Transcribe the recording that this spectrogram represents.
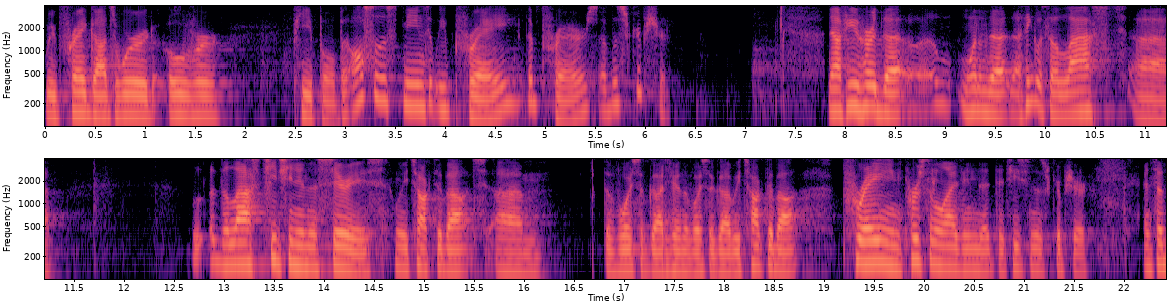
We pray God's word over people. But also, this means that we pray the prayers of the scripture. Now, if you heard the one of the, I think it was the last, uh, the last teaching in this series, we talked about um, the voice of God, hearing the voice of God. We talked about praying, personalizing the, the teachings of Scripture. And so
